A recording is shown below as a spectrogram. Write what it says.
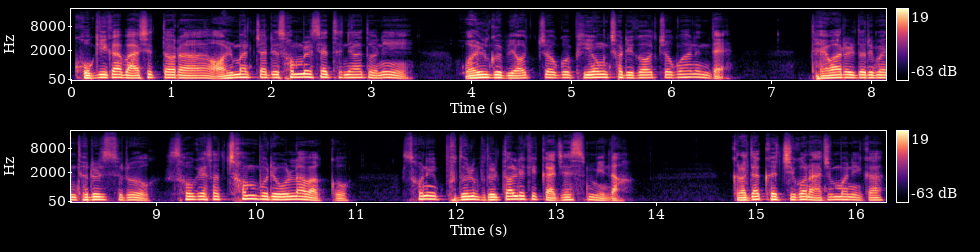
고기가 맛있더라 얼마짜리 선물 세트냐 하더니 월급이 어쩌고 비용 처리가 어쩌고 하는데 대화를 들으면 들을수록 속에서 천불이 올라왔고 손이 부들부들 떨리기까지 했습니다. 그러다 그 직원 아주머니가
